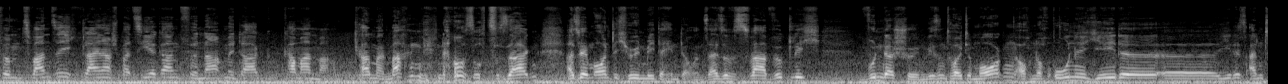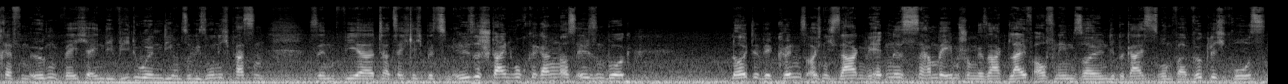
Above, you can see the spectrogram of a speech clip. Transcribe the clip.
25, kleiner Spaziergang für Nachmittag kann man machen. kann man machen, genau sozusagen. Also wir haben ordentlich Höhenmeter hinter uns. Also es war wirklich wunderschön. Wir sind heute Morgen auch noch ohne jede, äh, jedes Antreffen irgendwelcher Individuen, die uns sowieso nicht passen, sind wir tatsächlich bis zum Ilsestein hochgegangen aus Ilsenburg. Leute, wir können es euch nicht sagen. Wir hätten es, haben wir eben schon gesagt, live aufnehmen sollen. Die Begeisterung war wirklich groß.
